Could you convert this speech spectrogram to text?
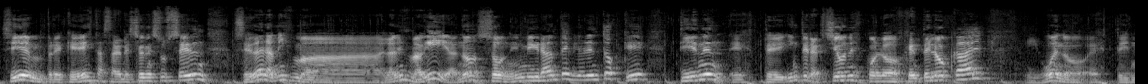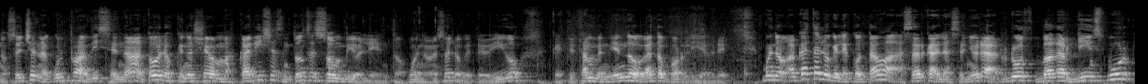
siempre que estas agresiones suceden se da la misma la misma guía, ¿no? Son inmigrantes violentos que tienen este, interacciones con la gente local y bueno, este, nos echan la culpa, dicen, ah, todos los que no llevan mascarillas entonces son violentos. Bueno, eso es lo que te digo, que te están vendiendo gato por liebre. Bueno, acá está lo que les contaba acerca de la señora Ruth Bader Ginsburg.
